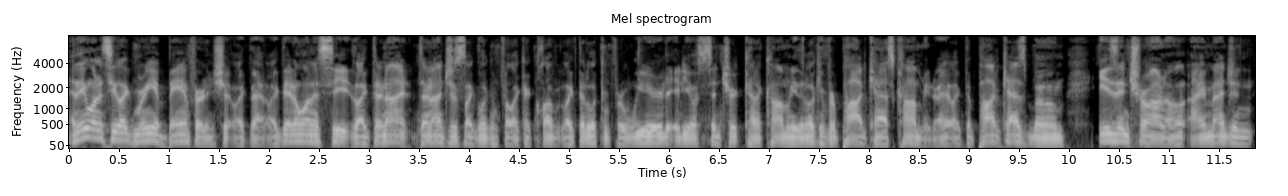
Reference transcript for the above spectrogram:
and they want to see like Maria Bamford and shit like that. Like they don't want to see like they're not they're not just like looking for like a club. Like they're looking for weird, idiocentric kind of comedy. They're looking for podcast comedy, right? Like the podcast boom is in Toronto. I imagine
